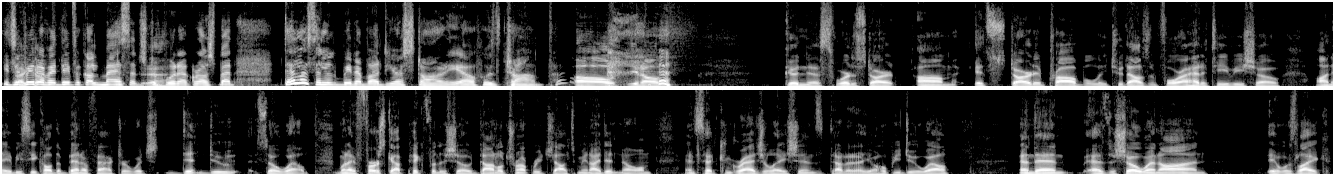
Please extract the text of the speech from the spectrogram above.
it's a That bit of a difficult message to put across. But tell us a little bit about your story with Trump. Oh, you know, goodness, where to start? Um, it started probably 2004. I had a TV show on ABC called The Benefactor, which didn't do so well. When I first got picked for the show, Donald Trump reached out to me, and I didn't know him, and said, "Congratulations, da, da, da, I hope you do well." And then as the show went on, it was like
